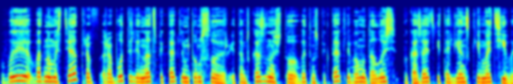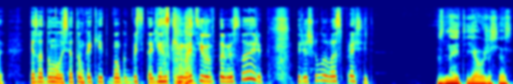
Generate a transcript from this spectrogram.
Вы в одном из театров работали над спектаклем «Том Сойер», и там сказано, что в этом спектакле вам удалось показать итальянские мотивы. Я задумалась о том, какие это могут быть итальянские мотивы в «Томе Сойере», и решила вас спросить. Знаете, я уже сейчас...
